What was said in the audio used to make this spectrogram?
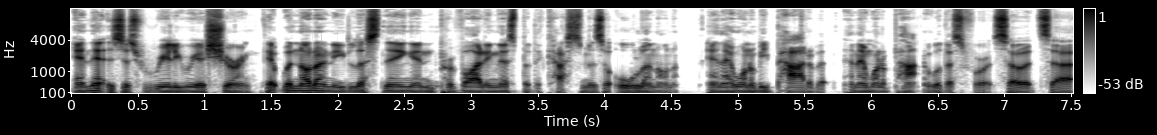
and that is just really reassuring that we're not only listening and providing this, but the customers are all in on it, and they want to be part of it, and they want to partner with us for it. So it's uh,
